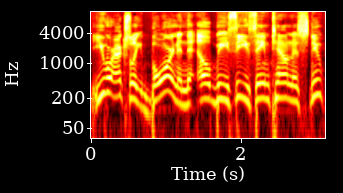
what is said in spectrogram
you were actually born in the LBC, same town as Snoop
